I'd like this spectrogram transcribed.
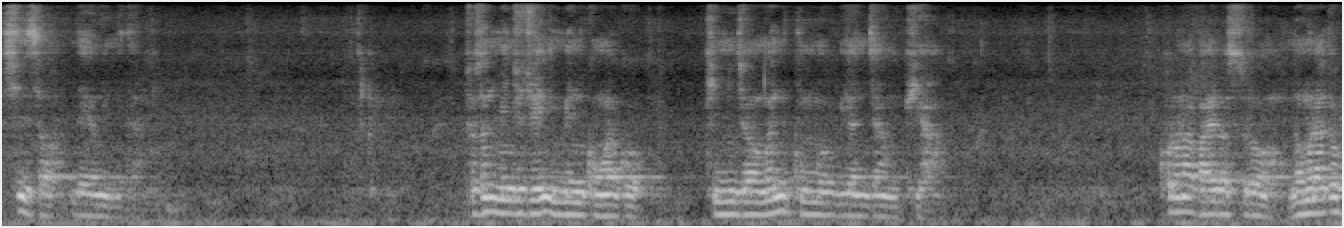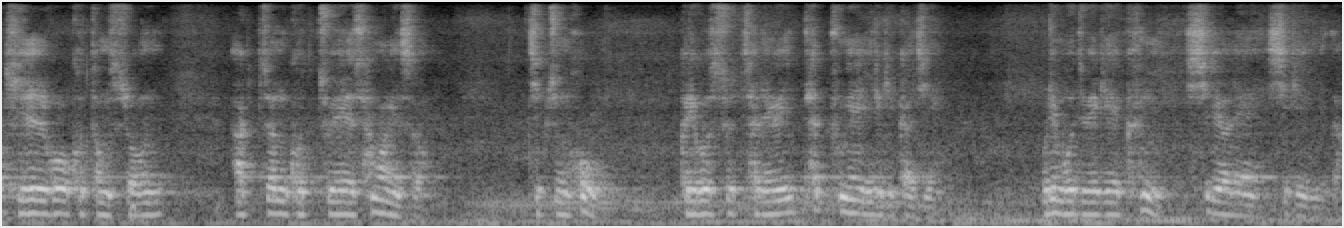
친서 내용입니다. 조선민주주의인민공화국 김정은 국무위원장 귀하 코로나 바이러스로 너무나도 길고 고통스러운 악전고추의 상황에서 집중 호우 그리고 수차례의 태풍에 이르기까지 우리 모두에게 큰 시련의 시기입니다.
